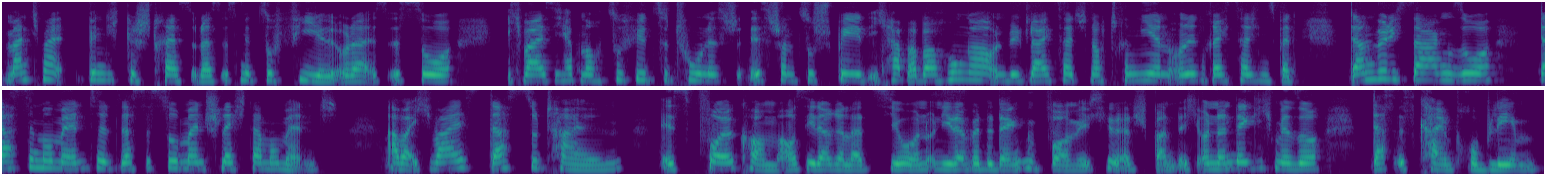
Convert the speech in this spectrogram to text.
manchmal bin ich gestresst oder es ist mir zu viel oder es ist so, ich weiß, ich habe noch zu viel zu tun, es ist schon zu spät, ich habe aber Hunger und will gleichzeitig noch trainieren und rechtzeitig ins Bett. Dann würde ich sagen, so, das sind Momente, das ist so mein schlechter Moment. Aber ich weiß, das zu teilen ist vollkommen aus jeder Relation und jeder würde denken, boah, Mädchen, entspann dich. Und dann denke ich mir so, das ist kein Problem,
